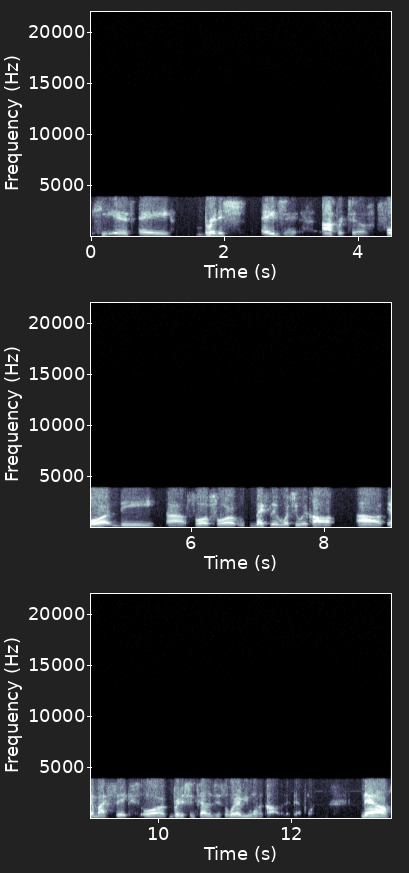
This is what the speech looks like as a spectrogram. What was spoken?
he is a British agent operative for the uh, for for basically what you would call uh, MI6 or British intelligence or whatever you want to call it at that point. Now,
